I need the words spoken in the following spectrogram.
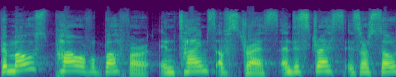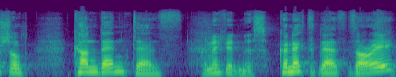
The most powerful buffer in times of stress and distress is our social connectedness. Connectedness. Connectedness, sorry.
